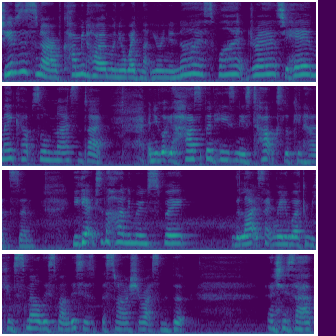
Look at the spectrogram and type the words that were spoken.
She gives us a scenario of coming home on your wedding night. You're in your nice white dress, your hair, makeup's all nice and tight and you've got your husband, he's in his tux looking handsome. You get to the honeymoon suite, the lights ain't really working, but you can smell this smell. This is a scenario she writes in the book. And she's like,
